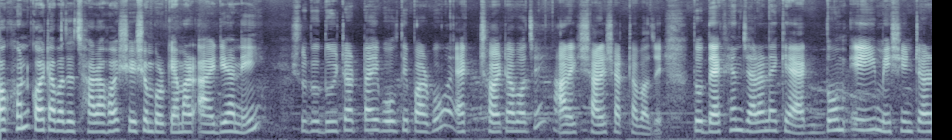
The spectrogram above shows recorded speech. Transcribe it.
কখন কয়টা বাজে ছাড়া হয় সে সম্পর্কে আমার আইডিয়া নেই। শুধু দুইটারটাই বলতে পারব, এক ছয়টা বাজে আর এক সাড়ে সাতটা বাজে। তো দেখেন যারা নাকি একদম এই মেশিনটার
